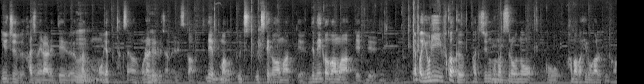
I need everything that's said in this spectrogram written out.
YouTube 始められている方もやっぱたくさんおられるじゃないですか、で、まあ、打ち打ち手側もあってでメーカー側もあってってやっぱより深くパチンコパチスローのこう幅が広がるというか、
